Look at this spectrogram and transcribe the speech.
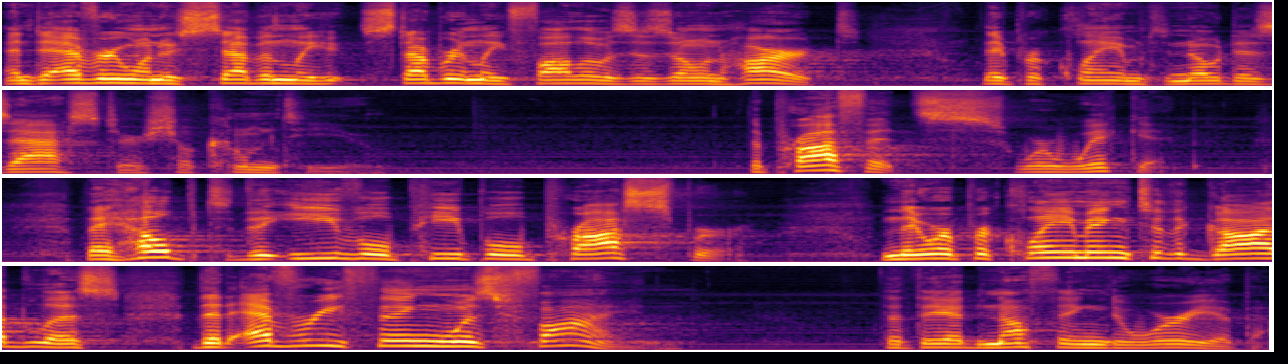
And to everyone who stubbornly, follows his own heart, they proclaimed, No disaster shall come to you. The prophets were wicked. They helped the evil people prosper. And they were proclaiming to the godless that everything was fine, that they had nothing to worry about.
